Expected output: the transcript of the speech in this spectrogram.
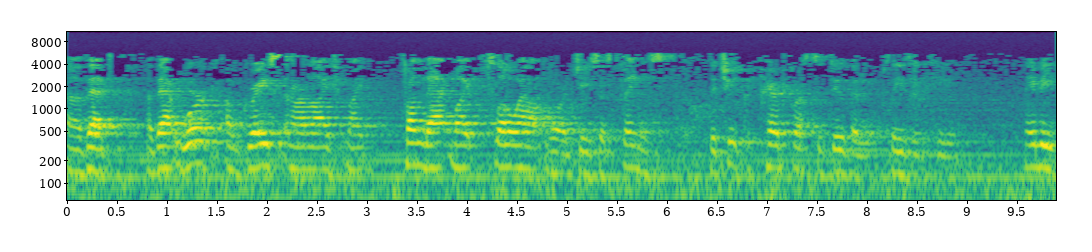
uh, that uh, that work of grace in our life might, from that might flow out, Lord Jesus, things that you prepared for us to do that are pleasing to you. Maybe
